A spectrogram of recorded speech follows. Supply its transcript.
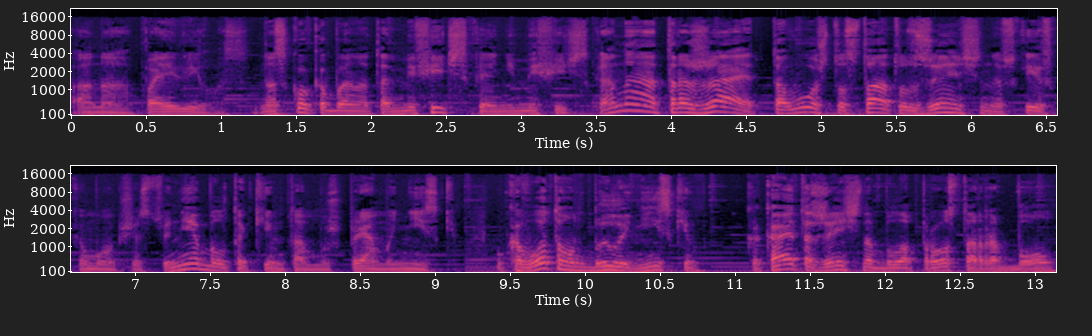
она появилась, насколько бы она там мифическая, не мифическая, она отражает того, что статус женщины в киевском обществе не был таким там уж прямо низким. У кого-то он был и низким, какая-то женщина была просто рабом.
